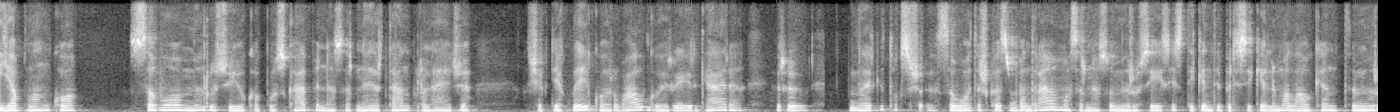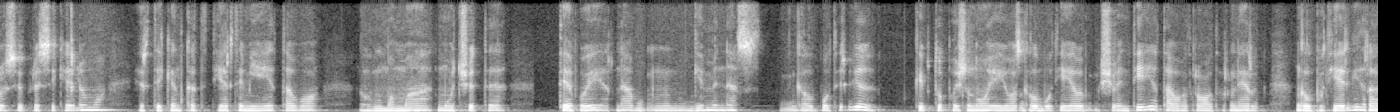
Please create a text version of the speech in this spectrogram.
jie aplanko savo mirusiųjų kapus, kapines, ar ne, ir ten praleidžia šiek tiek laiko ir valgo, ir, ir geria, ir na irgi toks savotiškas bendravimas ar ne su mirusiaisiais, tikinti prisikėlimą, laukiant mirusių prisikėlimo ir tikint, kad tie artimieji tavo, gal mama, močiutė, tėvai ar ne, giminės, galbūt irgi, kaip tu pažinojai juos, galbūt jie šventieji tavo atrodo, ar ne, ir galbūt jie irgi yra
